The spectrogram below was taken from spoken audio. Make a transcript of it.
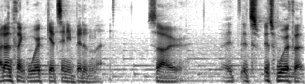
I don't think work gets any better than that. So it, it's, it's worth it.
